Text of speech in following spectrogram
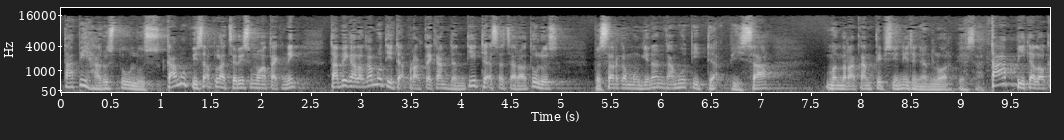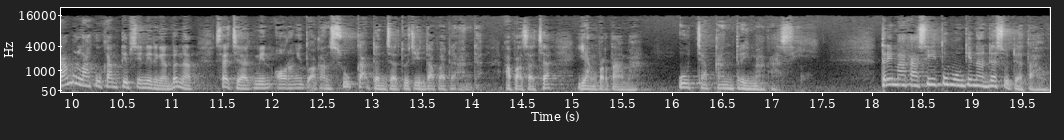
tapi harus tulus. Kamu bisa pelajari semua teknik, tapi kalau kamu tidak praktekkan dan tidak secara tulus, besar kemungkinan kamu tidak bisa menerapkan tips ini dengan luar biasa. Tapi kalau kamu lakukan tips ini dengan benar, saya jamin orang itu akan suka dan jatuh cinta pada Anda. Apa saja? Yang pertama, ucapkan terima kasih. Terima kasih itu mungkin Anda sudah tahu.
